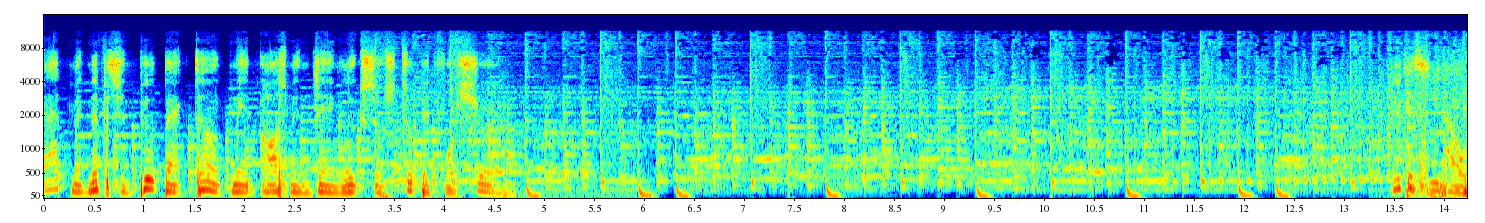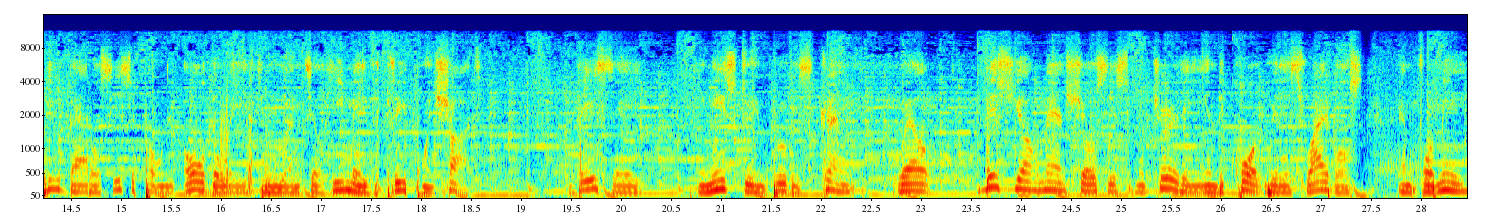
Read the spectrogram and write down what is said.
That magnificent putback dunk made Ousmane Dieng look so stupid for sure. You can see how he battles his opponent all the way through until he made the three-point shot. They say he needs to improve his strength. Well, this young man shows his maturity in the court with his rivals and for me,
